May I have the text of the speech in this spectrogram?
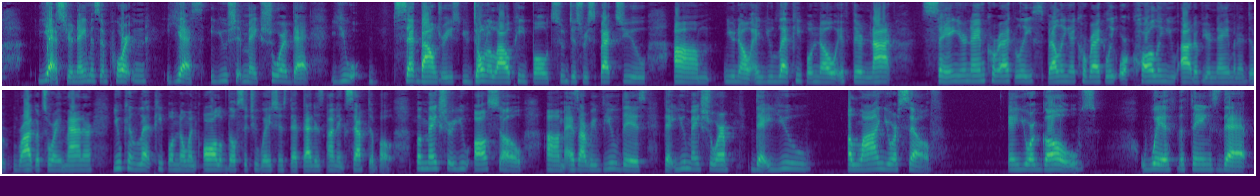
Yes, your name is important. Yes, you should make sure that you set boundaries. You don't allow people to disrespect you, um, you know, and you let people know if they're not saying your name correctly, spelling it correctly, or calling you out of your name in a derogatory manner, you can let people know in all of those situations that that is unacceptable. But make sure you also, um, as I review this, that you make sure that you align yourself and your goals with the things that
